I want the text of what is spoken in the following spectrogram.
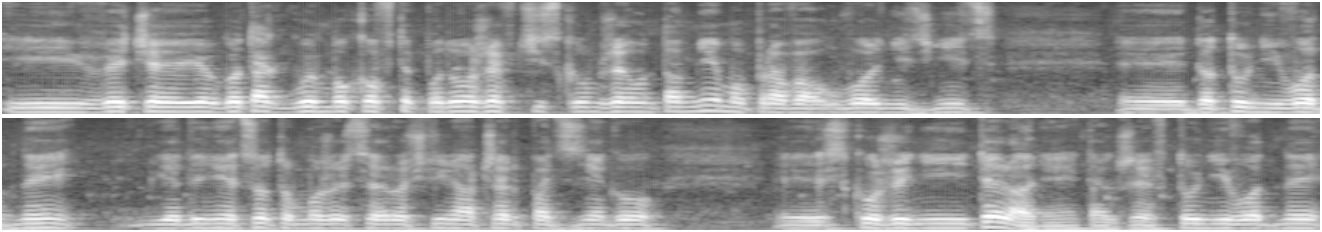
I wiecie, go tak głęboko w te podłoże wciską, że on tam nie ma prawa uwolnić nic yy, do tuni wodnej. Jedynie co to może sobie roślina czerpać z niego yy, z korzeni i tyle, nie? Także w tuni wodnej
